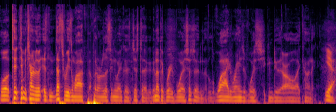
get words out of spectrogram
Well, T- Timmy Turner is that's the reason why I put her on the list anyway, because just a, another great voice. Such a wide range of voices she can do. They're all iconic. Yeah.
